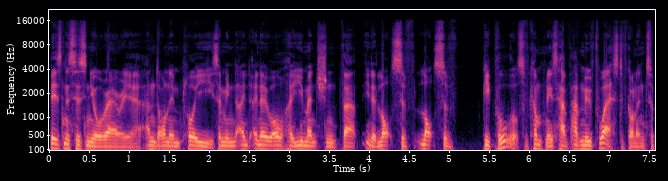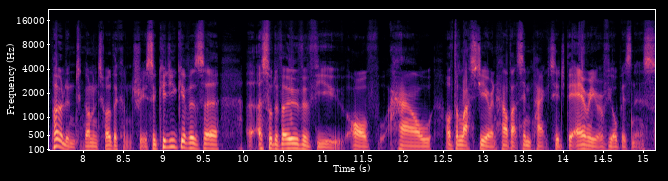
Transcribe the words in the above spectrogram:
businesses in your area and on employees? I mean, I, I know Olha, you mentioned that you know lots of lots of people, lots of companies have, have moved west, have gone into Poland, and gone into other countries. So could you give us a, a sort of overview of how of the last year and how that's impacted the area of your business?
